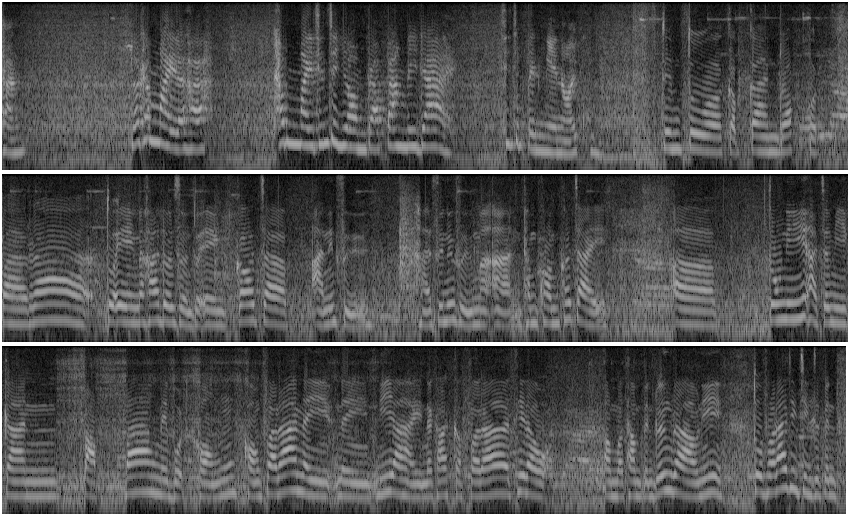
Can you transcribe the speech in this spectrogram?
ฉัน แล้วทำไมล่ะคะทำไมฉันจะยอมรับบ้างไม่ได้ ที่จะเป็นเมียน้อยคุณ เตรียมตัวกับการรับบทฟาร่าตัวเองนะคะ โดยส่วนตัวเองก็จะอ่านหนังสือ หาซื้อหนังสือมาอ่านทำความเข้าใจ ตรงนี้อาจจะมีการปรับบ้างในบทของของฟาร่าในในนิยายนะคะ กับฟาร่าที่เราเอามาทำเป็นเรื่องราวนี่ตัวฟาร่าจริง ๆ จะเป็นฝ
